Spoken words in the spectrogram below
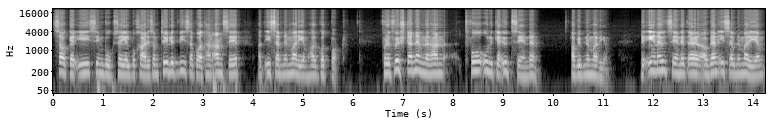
saker i sin bok Sahih al-Bukhari som tydligt visar på att han anser att Isa ibn Maryam har gått bort. För det första nämner han två olika utseenden av ibn Maryam. Det ena utseendet är av den Isa ibn Maryam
